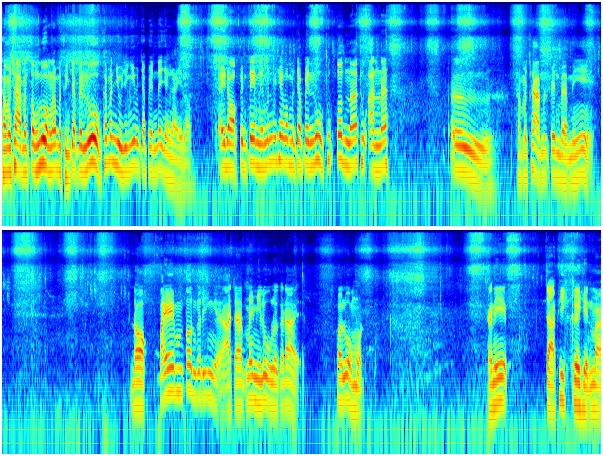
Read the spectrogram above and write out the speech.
ธรรมชาติมันต้องร่วงแล้วมันถึงจะเป็นลูก ถ้ามันอยู่อย่างนี้มันจะเป็นได้ยังไงเรา ไอ้ดอกเต็มๆเนี่ยมันไม่ใช่ว่ามันจะเป็นลูกทุกต้นนะ ทุกอันนะ เออ ธรรมชาติมันเป็นแบบนี้ ดอกเต็มต้นก็ดิ้งอาจจะไม่มีลูกเลยก็ได้ เพราะร่วงหมด อันนี้จากที่เคยเห็นมา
